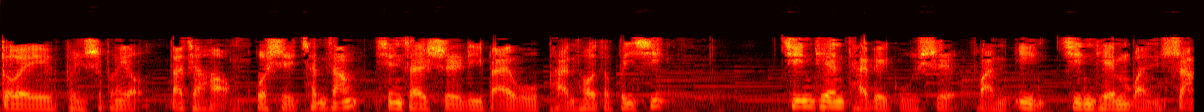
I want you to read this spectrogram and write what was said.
各位粉丝朋友，大家好，我是陈章，现在是礼拜五盘后的分析。今天台北股市反映今天晚上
